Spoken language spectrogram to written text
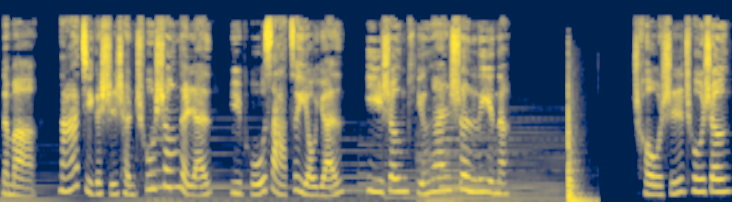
那么哪几个时辰出生的人与菩萨最有缘，一生平安顺利呢？丑时出生，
